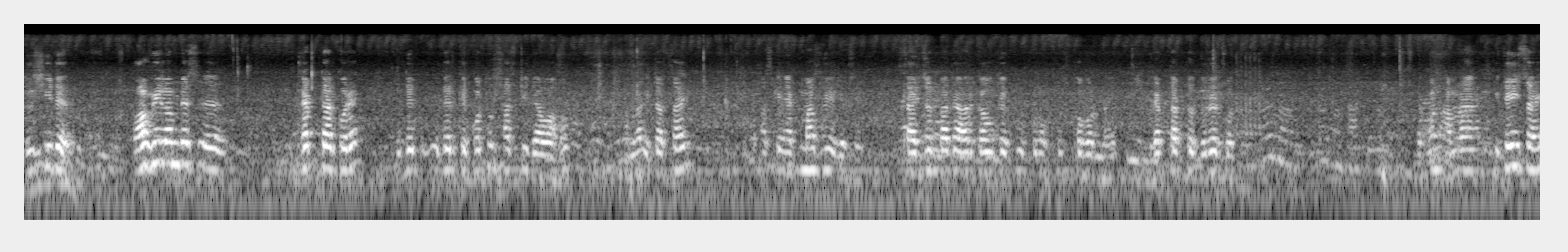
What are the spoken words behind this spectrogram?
দোষীদের অবিলম্বে গ্রেপ্তার করে ওদের ওদেরকে কঠোর শাস্তি দেওয়া হোক। আমরা এটা চাই। আজকে এক মাস হয়ে গেছে। চারজন বাদে আর কাউকে কোনো খোঁজ খবর নেই। গ্রেপ্তার তো দূরের কথা। এখন আমরা এটাই চাই,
